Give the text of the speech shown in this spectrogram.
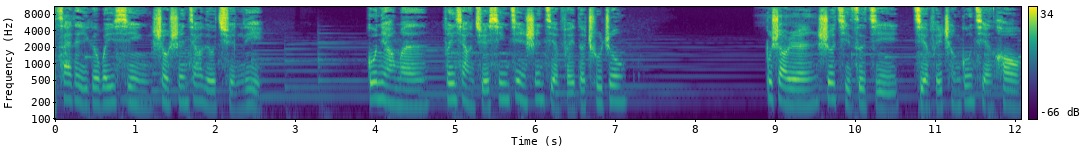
我在的一个微信瘦身交流群里，姑娘们分享决心健身减肥的初衷。不少人说起自己减肥成功前后，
